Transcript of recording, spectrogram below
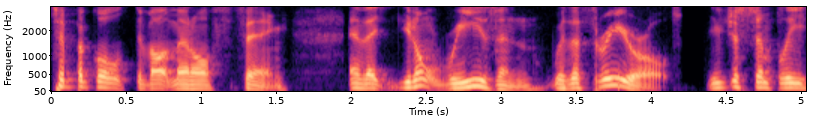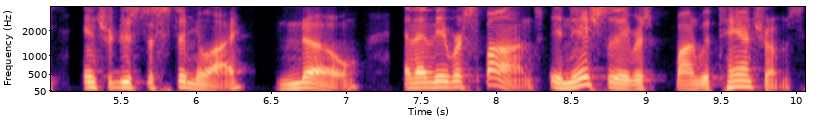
typical developmental thing and that you don't reason with a three year old. You just simply introduce the stimuli, no, and then they respond. Initially, they respond with tantrums.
